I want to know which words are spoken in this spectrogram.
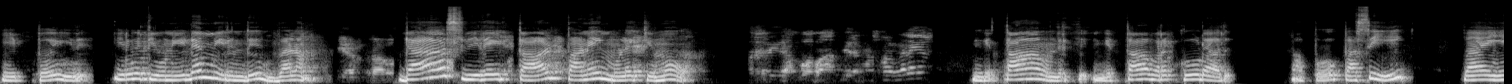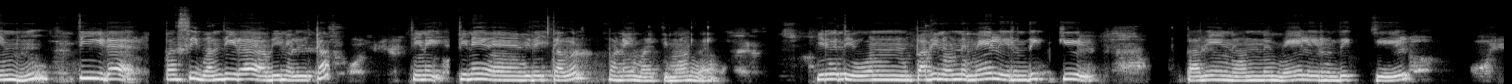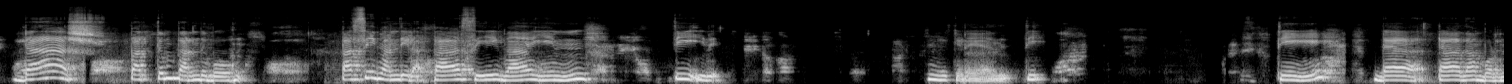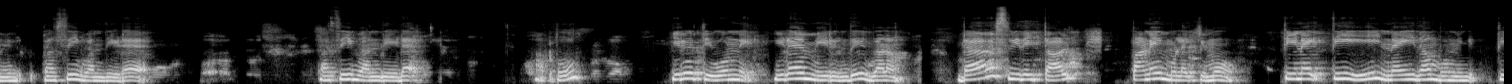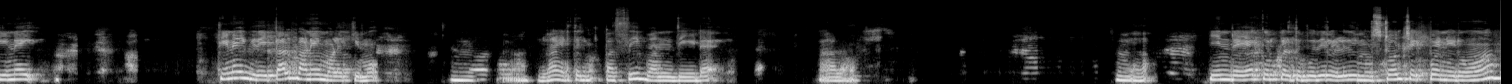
இப்போ இது. இருபத்தி ஒன்று இடம் இருந்து வலம் டேஷ் விதைத்தால் பனை முளைக்குமோ? இங்க தா வந்திருக்கு. இங்க தா வரக்கூடாது. அப்போ பசி வயின் தீட பசி வந்திட அப்படின்னு எழுதிட்டா திணை திணை விதைத்தவள் பனை முளைக்குமான்னு வரும். இருபத்தி ஒன் பதினொன்னு மேல் இருந்து கீழ். பதினொன்னு மேல் இருந்து கீழ். டேஷ் பத்தும் பறந்து போகும். பசி வந்திட பசி வயின் தீ இது. இது கிடையாது. தி. தி. ட. ட தான் போடணும். இது பசி வந்திட. பசி வந்திட. அப்போ இருபத்தி ஒண்ணு இடம் இருந்து வளம். டேஸ் விதைத்தால் பனை முளைக்குமோ? திணை. தீ. நெய் தான் போடணும். திணை. திணை விதைத்தால் பனை முளைக்குமோ? ம், அப்படிதான் எடுத்துக்கணும். பசி வந்திட. அவ்வளவுதான். இன்றைய குறுக்கெழுத்து புதிர் எழுதி முடிச்சிட்டோம். செக் பண்ணிடுவோம்.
